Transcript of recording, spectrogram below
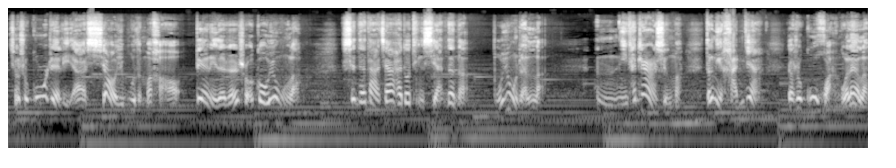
就是姑这里啊，效益不怎么好，店里的人手够用了，现在大家还都挺闲的呢，不用人了。嗯，你看这样行吗？等你寒假要是姑缓过来了，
